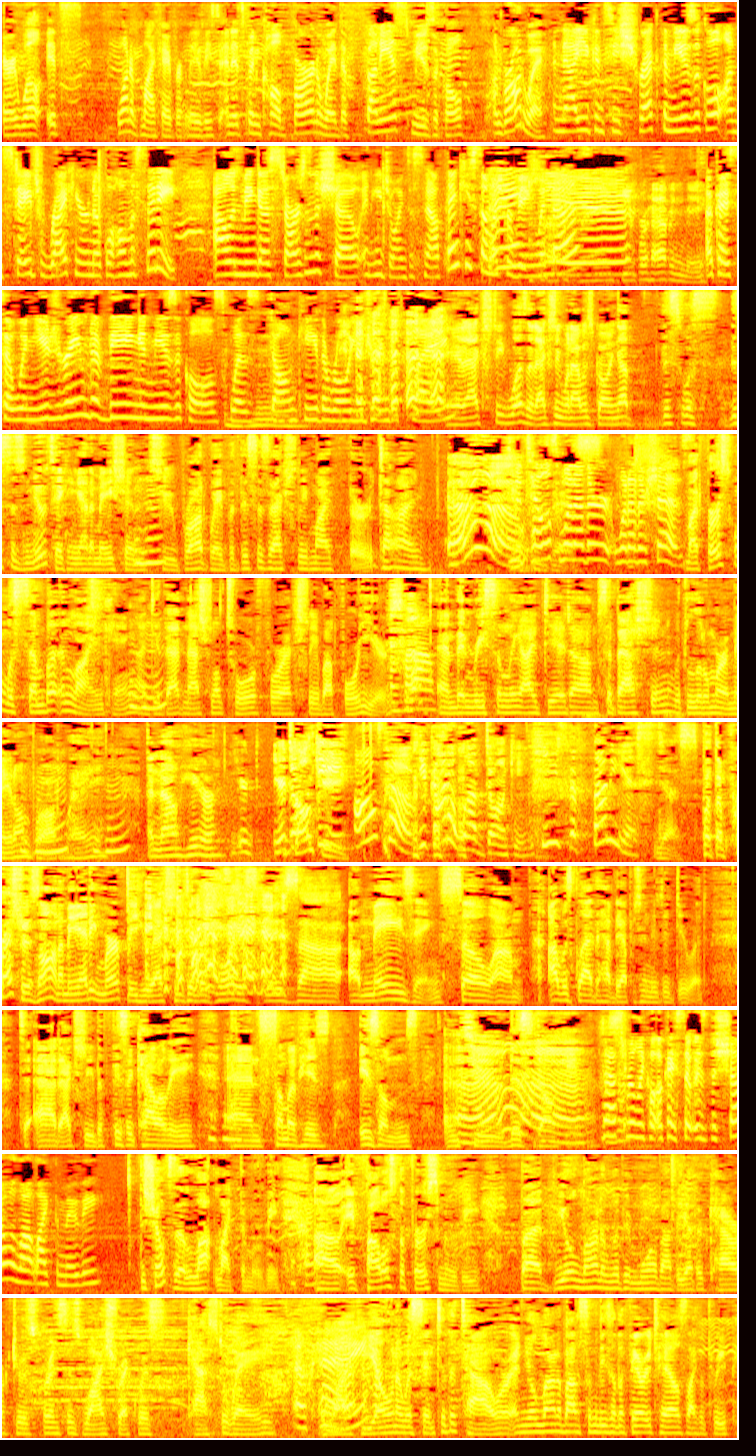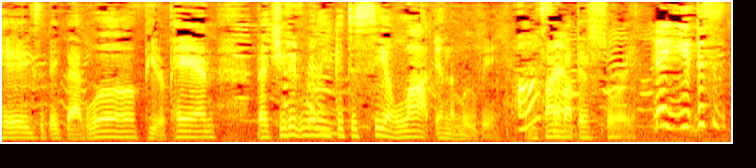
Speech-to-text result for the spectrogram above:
Very well, it's one of my favorite movies, and it's been called far and away the funniest musical on Broadway. And now you can see Shrek the Musical on stage right here in Oklahoma City. Alan Mingo stars in the show, and he joins us now. Thank you so much Thank for being with us. Thank you for having me. Okay, so when you dreamed of being in musicals, was Mm-hmm. Donkey the role you dreamed of playing? It actually wasn't. Actually, when I was growing up, this was this is new taking animation Mm-hmm. to Broadway, but this is actually my third time. Oh. doing Tell us what other what other shows. My first one was Simba and Lion King. I did that national tour for actually about four years. Wow. And then recently I did um, Sebastian with The Little Mermaid on Broadway. And now here, You're, you're Donkey. Donkey. awesome. You gotta love Donkey. He's the funniest. Yes, but the pressure is on. I mean, Eddie Murphy, who actually did the voice, is uh, amazing. So um, I was glad to have the opportunity to do it, to add actually the physicality and some of his isms into this donkey. That's really cool. Okay, so is the show a lot like the movie? The show's a lot like the movie. Uh, it follows the first movie, but you'll learn a little bit more about the other characters. For instance, why Shrek was cast away, and why Fiona was sent to the tower, and you'll learn about some of these other fairy tales like the Three Pigs, the Big Bad Wolf, Peter Pan, that you didn't really get to see a lot in the movie. Awesome. find about their story. Now, you, this is.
